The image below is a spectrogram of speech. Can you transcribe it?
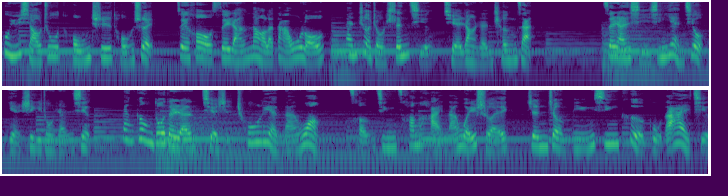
故与小猪同吃同睡。最后虽然闹了大乌龙，但这种深情却让人称赞。虽然喜新厌旧也是一种人性，但更多的人却是初恋难忘，曾经沧海难为水。真正铭心刻骨的爱情，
